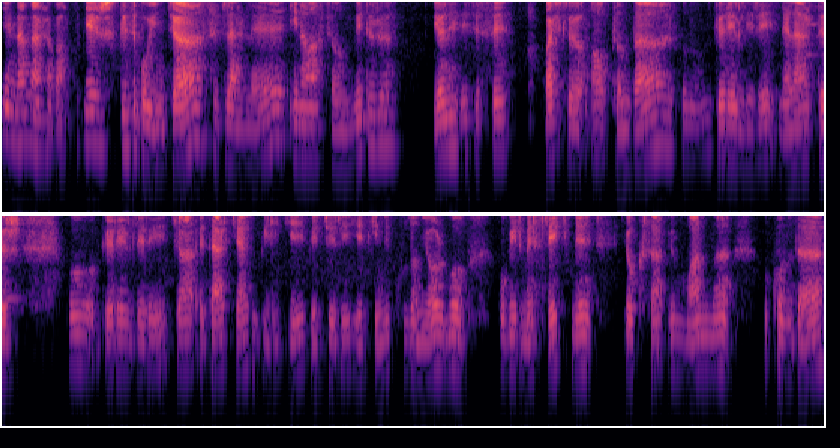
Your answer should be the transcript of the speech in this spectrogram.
Yeniden merhaba. Bir dizi boyunca sizlerle inovasyon müdürü, yöneticisi başlığı altında bunun görevleri nelerdir? Bu görevleri icra ederken bilgi, beceri, yetkinlik kullanıyor mu? Bu bir meslek mi yoksa ünvan mı? Bu konuda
